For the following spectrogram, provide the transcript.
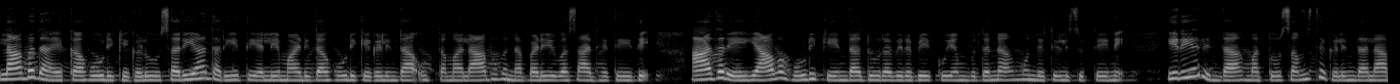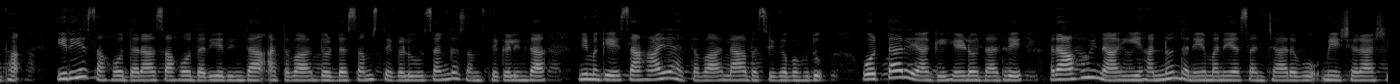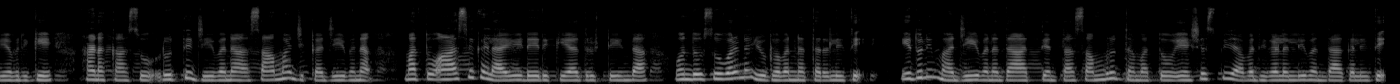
ಲಾಭದಾಯಕ ಹೂಡಿಕೆಗಳು ಸರಿಯಾದ ರೀತಿಯಲ್ಲಿ ಮಾಡಿದ ಹೂಡಿಕೆಗಳಿಂದ ಉತ್ತಮ ಲಾಭವನ್ನು ಪಡೆಯುವ ಸಾಧ್ಯತೆ ಇದೆ. ಆದರೆ ಯಾವ ಹೂಡಿಕೆಯಿಂದ ದೂರವಿರಬೇಕು ಎಂಬುದನ್ನು ಮುಂದೆ ತಿಳಿಸುತ್ತೇನೆ. ಹಿರಿಯರಿಂದ ಮತ್ತು ಸಂಸ್ಥೆಗಳಿಂದ ಲಾಭ. ಹಿರಿಯ ಸಹೋದರ ಸಹೋದರಿಯರಿಂದ ಅಥವಾ ದೊಡ್ಡ ಸಂಸ್ಥೆಗಳು ಸಂಘ ಸಂಸ್ಥೆಗಳಿಂದ ನಿಮಗೆ ಸಹಾಯ ಅಥವಾ ಲಾಭ ಸಿಗಬಹುದು. ಒಟ್ಟಾರೆಯಾಗಿ ಹೇಳೋದಾದರೆ, ರಾಹುವಿನ ಈ ಹನ್ನೊಂದನೇ ಮನೆಯ ಸಂಚಾರವು ಮೇಷರಾಶಿಯವರಿಗೆ ಹಣಕಾಸು, ವೃತ್ತಿ ಜೀವನ, ಸಾಮಾಜಿಕ ಜೀವನ ಮತ್ತು ಆಸೆಗಳ ಈಡೇರಿಕೆಯ ದೃಷ್ಟಿಯಿಂದ ಒಂದು ಸುವರ್ಣ ಯುಗವನ್ನು ತರಲಿದೆ. ಇದು ನಿಮ್ಮ ಜೀವನದ ಅತ್ಯಂತ ಸಮೃದ್ಧ ಮತ್ತು ಯಶಸ್ವಿ ಅವಧಿಗಳಲ್ಲಿ ಒಂದಾಗಲಿದೆ.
